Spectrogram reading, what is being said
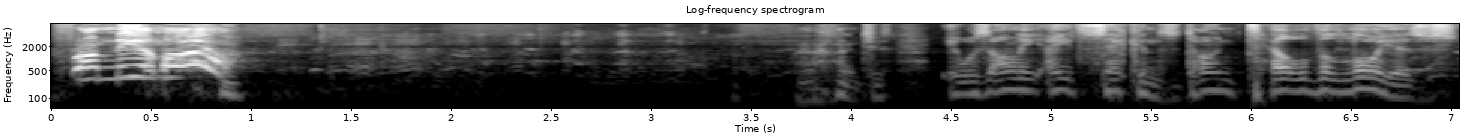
from Nehemiah. it was only eight seconds. Don't tell the lawyers.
